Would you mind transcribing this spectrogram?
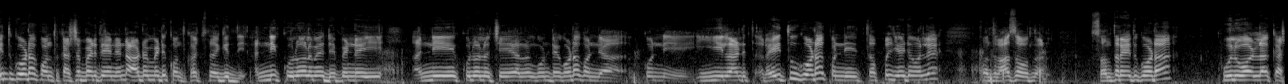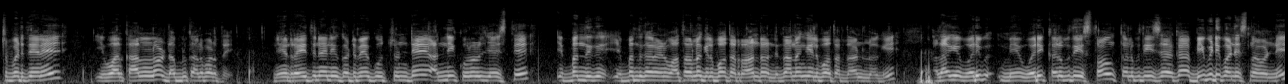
రైతు కూడా కొంత కష్టపడితే ఏంటంటే ఆటోమేటిక్ కొంత ఖర్చు తగ్గిద్ది. అన్ని కులాల మీద డిపెండ్ అయ్యి అన్ని కులాలు చేయాలనుకుంటే కూడా కొన్ని కొన్ని ఇలాంటి రైతు కూడా కొన్ని తప్పులు చేయడం వల్లే కొంత లాస్ అవుతున్నాడు. సొంత రైతు కూడా కూలి వాళ్ళ కష్టపడితేనే ఇవాళ కాలంలో డబ్బులు కనబడతాయి. నేను రైతునని గట్టు కూర్చుంటే అన్ని కులాలు చేస్తే ఇబ్బంది ఇబ్బందికరమైన వాతావరణంలోకి వెళ్ళిపోతారు. రాను రాను నిదానంగా వెళ్ళిపోతారు దాంట్లోకి. అలాగే వరి మేము వరి కలుపు తీస్తాం. కలుపు తీసాక బీబీటీ పండిస్తామండి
